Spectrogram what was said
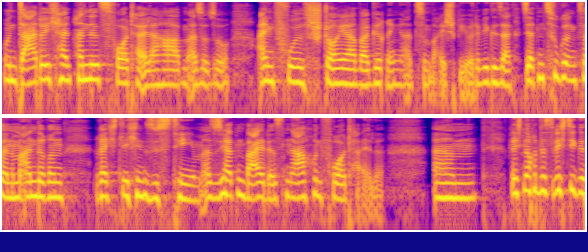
und dadurch halt Handelsvorteile haben. Also so Einfuhrsteuer war geringer zum Beispiel. Oder wie gesagt, sie hatten Zugang zu einem anderen rechtlichen System. Also sie hatten beides, Nach- und Vorteile. Ähm, vielleicht noch das Wichtige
